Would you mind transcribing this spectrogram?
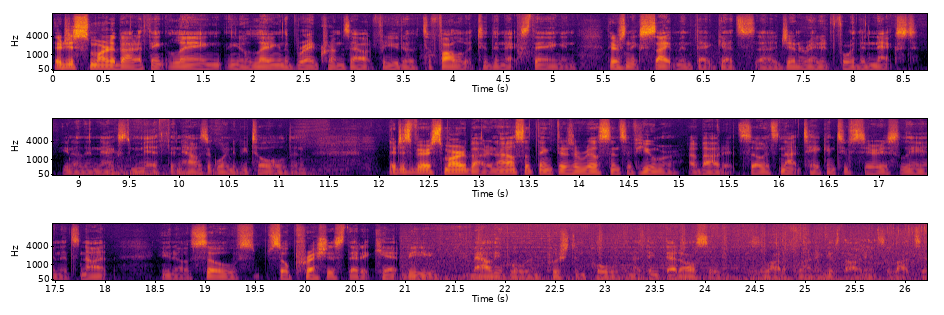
they're just smart about, I think, laying, you know, laying the breadcrumbs out for you to, to follow it to the next thing, and there's an excitement that gets uh, generated for the next, you know, the next myth and how is it going to be told, and they're just very smart about it. And I also think there's a real sense of humor about it, so it's not taken too seriously, and it's not you know, so, so precious that it can't be malleable and pushed and pulled. And I think that also is a lot of fun and gives the audience a lot to,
